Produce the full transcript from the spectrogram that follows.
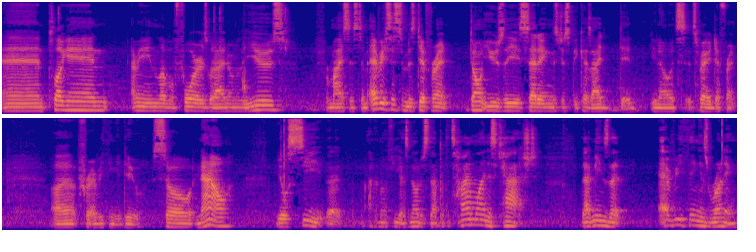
And plug in, I mean, level 4 is what I normally use for my system. Every system is different. Don't use these settings just because I did. You know, it's it's very different uh, for everything you do. So now you'll see that I don't know if you guys noticed that, but the timeline is cached. That means that everything is running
